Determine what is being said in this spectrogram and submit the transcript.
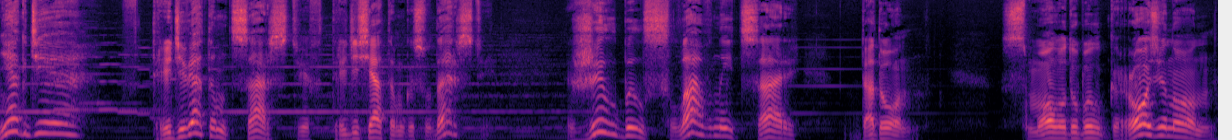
Негде в тридевятом царстве, в тридесятом государстве Жил-был славный царь Дадон. С молоду был грозен он,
